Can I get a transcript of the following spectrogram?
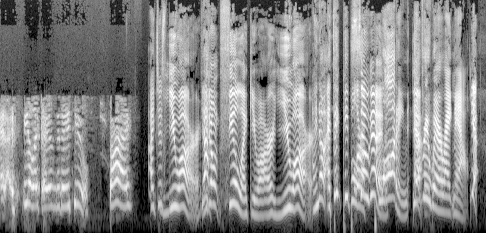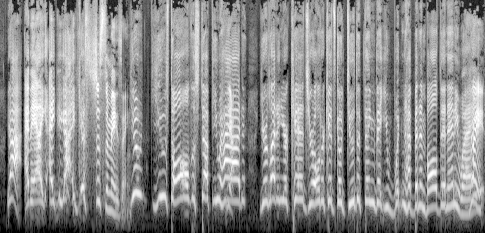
and I feel like I am today too. Bye. I just You are. Yeah. You don't feel like you are. You are. I know. I think people are So good. applauding Yeah. everywhere right now. Yeah. Yeah. I mean, I, I, you got, just It's just amazing. you used all the stuff you had. You're letting your kids, your older kids, go do the thing that you wouldn't have been involved in anyway. Right.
